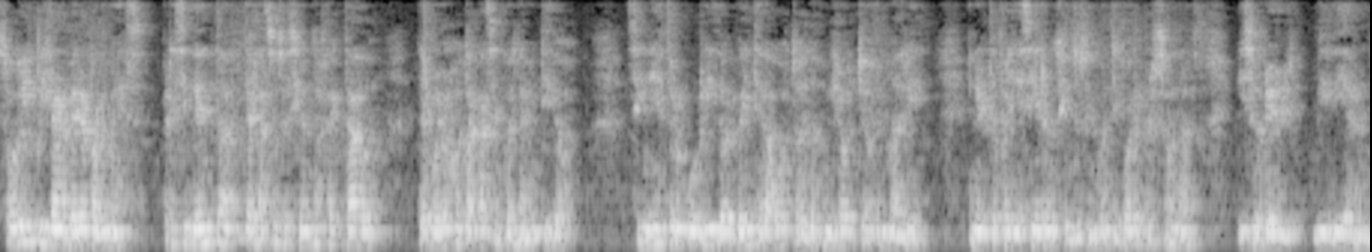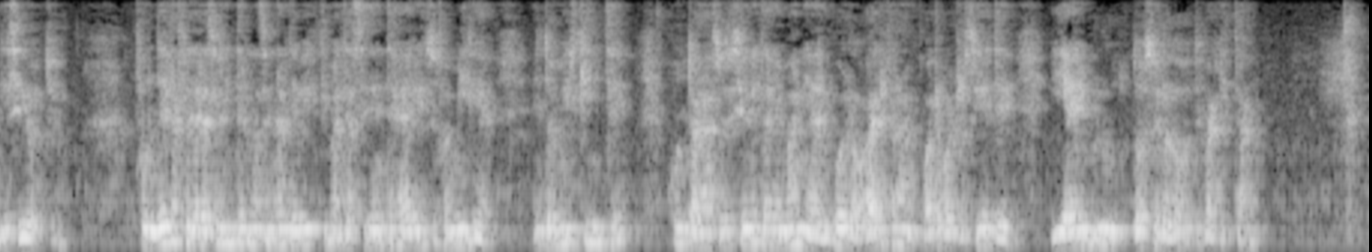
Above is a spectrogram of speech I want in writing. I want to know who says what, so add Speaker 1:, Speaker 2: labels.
Speaker 1: Soy Pilar Vera Palmés, presidenta de la Asociación de Afectados del vuelo JK 5022, siniestro ocurrido el 20 de agosto de 2008 en Madrid, en el que fallecieron 154 personas y sobrevivieron 18. Fundé la Federación Internacional de Víctimas de Accidentes Aéreos y su familia en 2015 junto a las asociaciones de Alemania del vuelo Air France 447 y Air Blue 202 de Pakistán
